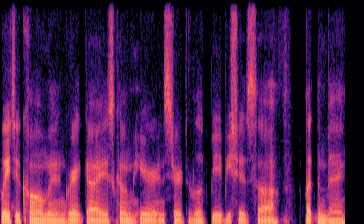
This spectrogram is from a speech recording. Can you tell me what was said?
Way too calm, and Great guys come here and start to look baby shit soft. Let them bang."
